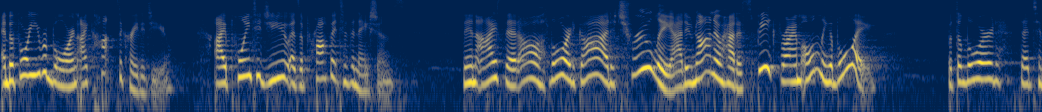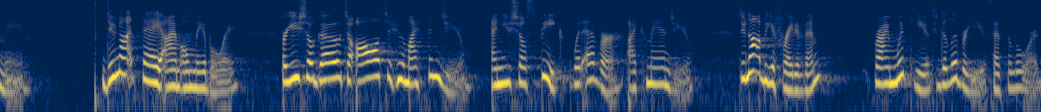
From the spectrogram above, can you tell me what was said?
and before you were born, I consecrated you. I appointed you as a prophet to the nations. Then I said, Oh, Lord God, truly, I do not know how to speak, for I am only a boy. But the Lord said to me, do not say, I am only a boy, for you shall go to all to whom I send you, and you shall speak whatever I command you. Do not be afraid of them, for I am with you to deliver you, says the Lord.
